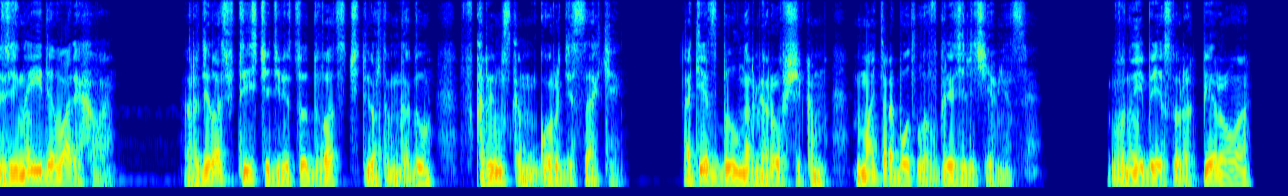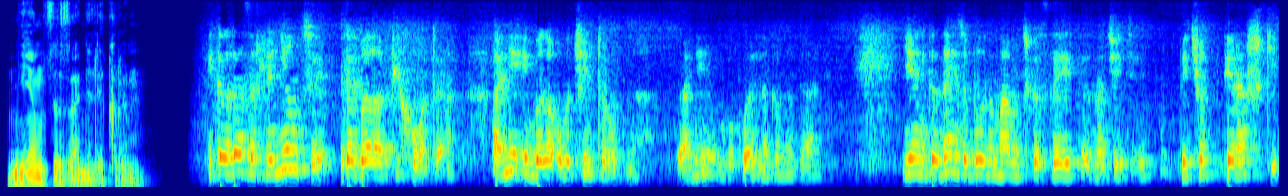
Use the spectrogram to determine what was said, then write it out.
Зинаида Валихова. Родилась в 1924 году в крымском городе Саки. Отец был нормировщиком, мать работала в грязелечебнице. В ноябре 41-го немцы заняли Крым. И когда зашли немцы, это была пехота. Они, им было очень трудно. Они буквально голодали. Я никогда не забуду, мамочка стоит, значит, печет пирожки.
